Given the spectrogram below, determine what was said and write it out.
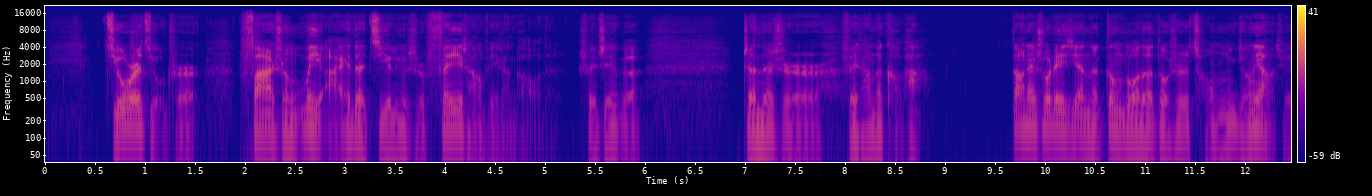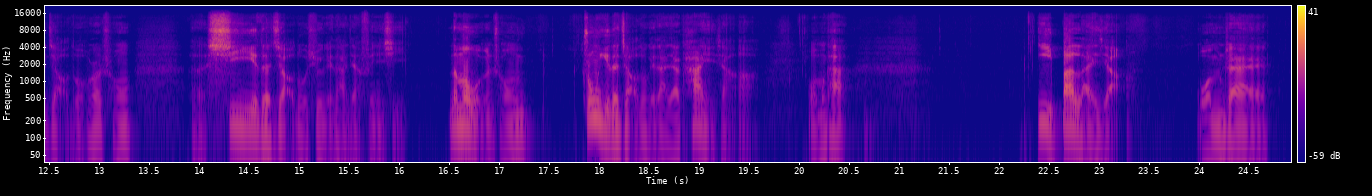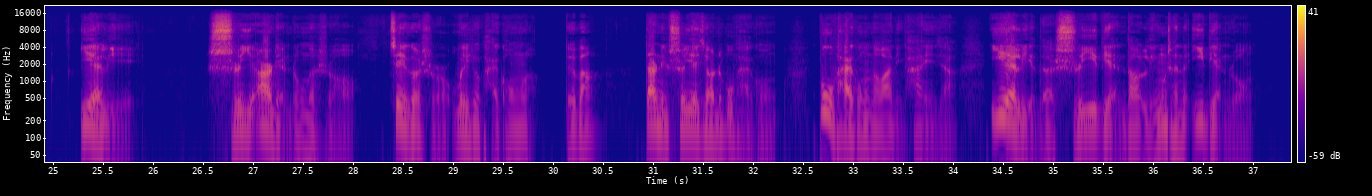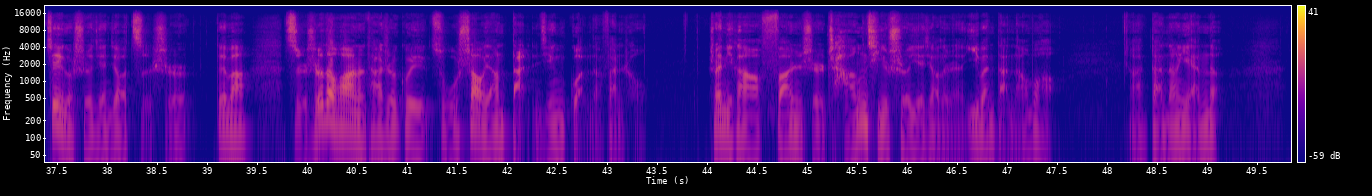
久而久之。发生胃癌的几率是非常非常高的。所以这个真的是非常的可怕。刚才说这些呢，更多的都是从营养学角度或者从呃西医的角度去给大家分析。那么我们从中医的角度给大家看一下啊，我们看，一般来讲，我们在夜里十一二点钟的时候，这个时候胃就排空了，对吧？但是你吃夜宵这不排空，不排空的话，你看一下夜里的十一点到凌晨的一点钟，这个时间叫子时。对吧？子时的话呢，它是归足少阳胆经管的范畴，所以你看啊，凡是长期吃夜宵的人，一般胆囊不好啊，胆囊炎的、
